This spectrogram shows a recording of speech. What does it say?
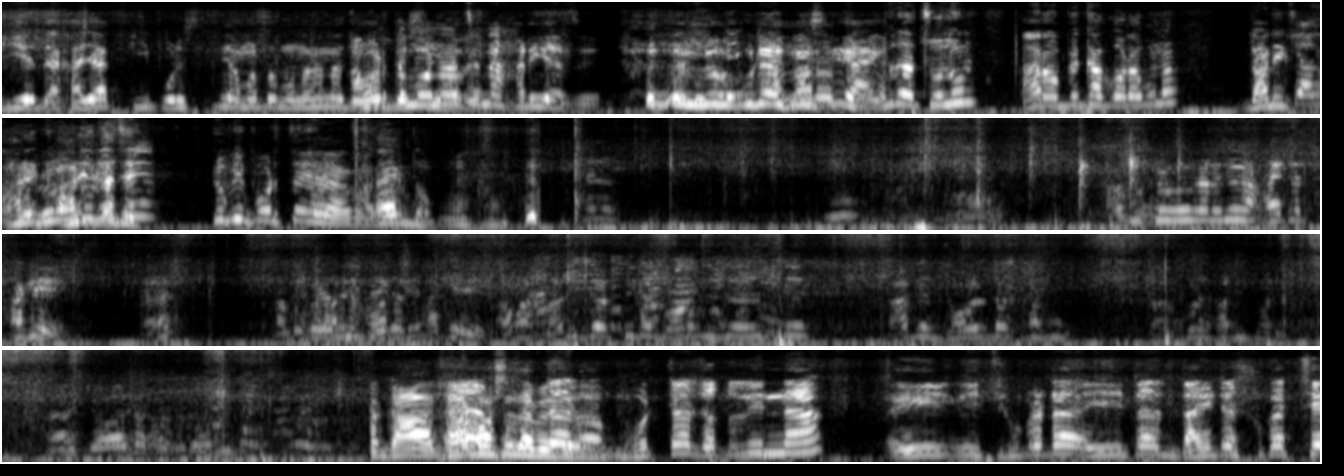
গিয়ে দেখা যাক কি পরিস্থিতি। আমার তো মনে হয় না তো মনে। হচ্ছে না হাড়ি আছে। গেছে। চলুন আর অপেক্ষা করাবো না। দাঁড়ি হাড়ি- রোদ হাড়ির কাছে। টুপি পড়তেই হবে আমার একদম। ঠাকুর ঠাকুর কাটার জন্য হাইটা থাকে। হ্যাঁ? ঠাকুর কাটার জন্য হাইটা থাকে। আমার হাড়িটার থেকে বড় বিষয় হচ্ছে আগে জলটা থাকুক তারপরে হাড়ি পাড়ি গা গা বসা যাবে তো ভুট্টা- ভুট্টা যতদিন না এই এই ছোপড়াটা এইটা দাড়িটা শুকাচ্ছে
